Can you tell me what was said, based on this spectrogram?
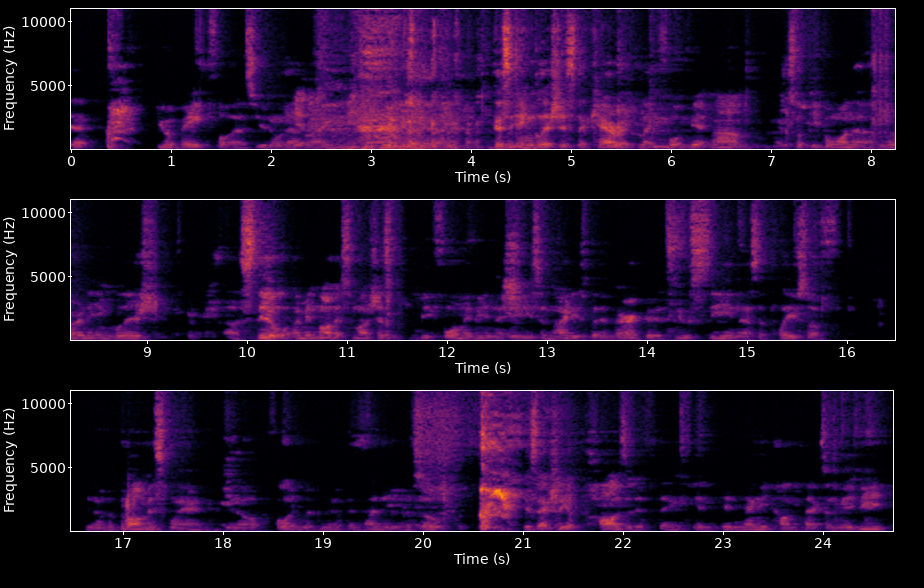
that you're bait for us. You know that, right?" Because English is the carrot, like for Vietnam, and so people want to learn English. Uh, still, I mean, not as much as before, maybe in the '80s and '90s, but America is still seen as a place of, you know, the promised land. You know, flowing with milk and honey, and so it's actually a positive thing in in many contexts, and maybe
